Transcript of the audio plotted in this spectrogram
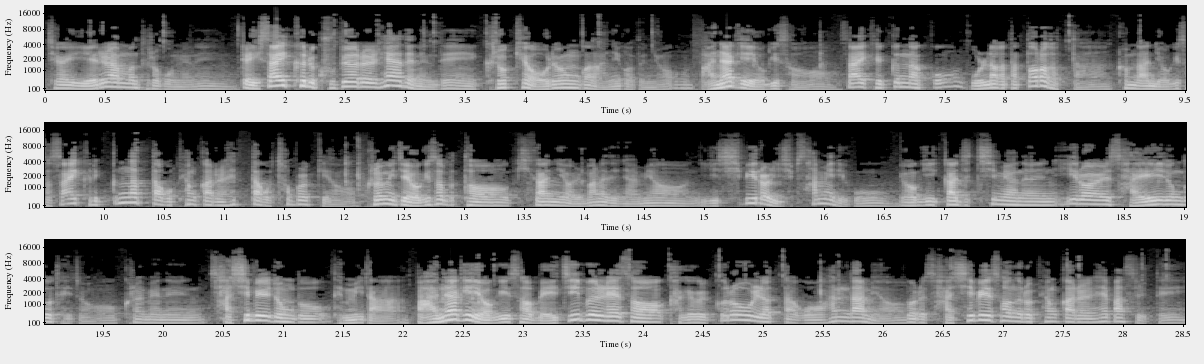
제가 이 예를 한번 들어보면은 그러니까 이 사이클을 구별을 해야 되는데 그렇게 어려운 건 아니거든요. 만약에 여기서 사이클 끝났고 올라갔다 떨어졌다. 그럼 난 여기서 사이클이 끝났다고 평가를 했다고 쳐볼게요. 그럼 이제 여기서부터 기간이 얼마나 되냐면 이게 11월 23일이고 여기까지 치면은 1월 4일 정도 되죠. 그러면은 40일 정도 됩니다. 만약에 여기서 매집을 해서 가격을 끌어올렸다고 한다면 그거를 40일 선으로 평가 를 해봤을 때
